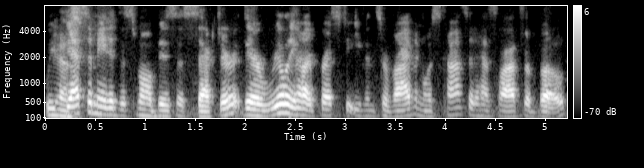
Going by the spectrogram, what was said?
We yes. decimated the small business sector. They're really hard pressed to even survive, and Wisconsin has lots of both.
